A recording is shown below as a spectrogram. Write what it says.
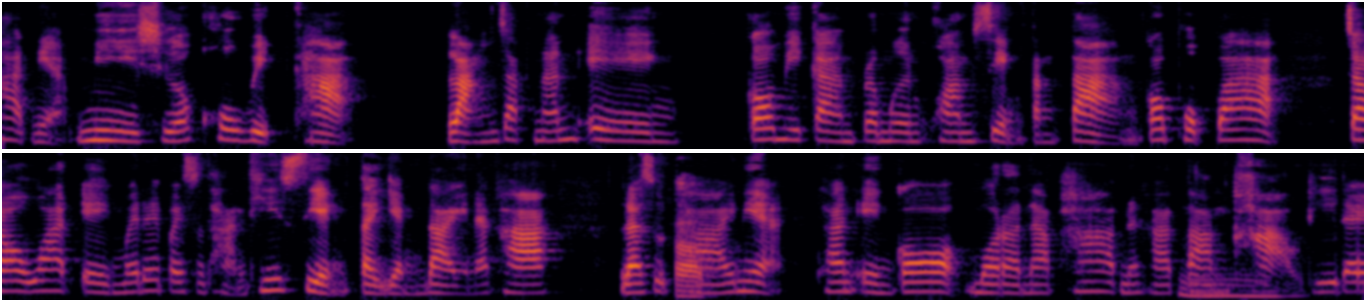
าสเนี่ยมีเชื้อโควิดค่ะ หลังจากนั้นเองก็มีการประเมินความเสี่ยงต่างๆ ก็พบว่าเจ้าอาวาสเองไม่ได้ไปสถานที่เสี่ยงแต่อย่างใดนะคะ และสุดครับท้ายเนี่ยท่านเองก็มรณภาพนะคะตามอืมข่าวที่ได้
